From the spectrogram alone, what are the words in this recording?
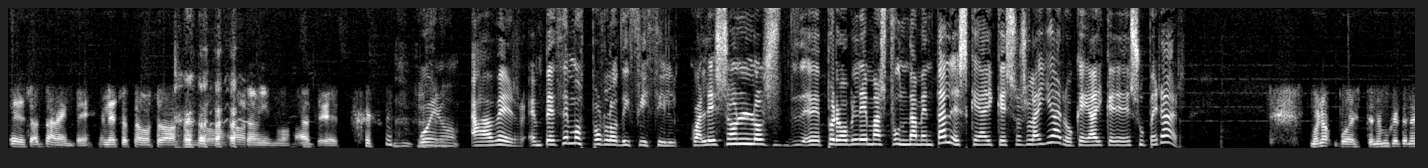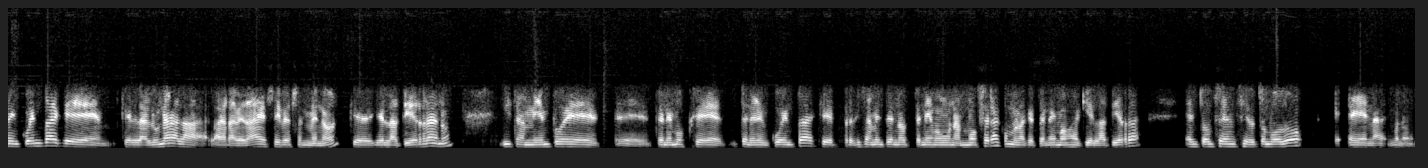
Exactamente, en eso estamos trabajando ahora mismo, así es. Bueno, a ver, empecemos por lo difícil. ¿Cuáles son los eh, problemas fundamentales que hay que soslayar o que hay que superar? Bueno, pues tenemos que tener en cuenta que, en la Luna la, gravedad es seis veces menor que, en la Tierra, ¿no? Y también, pues, eh, tenemos que tener en cuenta que precisamente no tenemos una atmósfera como la que tenemos aquí en la Tierra. Entonces, en cierto modo, bueno,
